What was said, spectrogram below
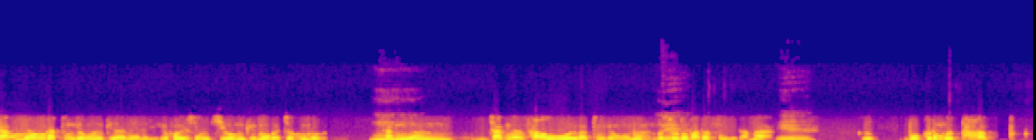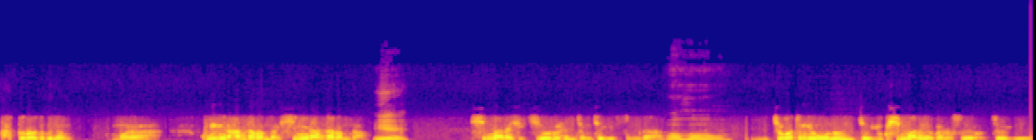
작년 같은 경우에 비하면 이게 훨씬 지원 규모가 적은 거거든요. 음, 작년 작년 4, 5월 같은 경우는 뭐 네. 저도 받았습니다만 예. 뭐 그런 거 다 다 떠나서 그냥 뭐야 국민 한 사람당 시민 한 사람당 예. 10만 원씩 지원을 한 정책이 있습니다. 어허. 저 같은 경우는 저 60만 원을 받았어요. 저기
